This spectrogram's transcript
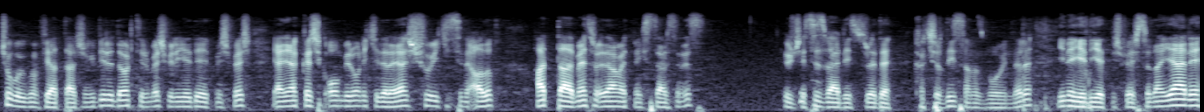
Çok uygun fiyatlar çünkü. Biri 4.25, biri 7.75. Yani yaklaşık 11-12 liraya şu ikisini alıp hatta Metro devam etmek isterseniz ücretsiz verdiği sürede kaçırdıysanız bu oyunları yine 7.75 liradan yani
